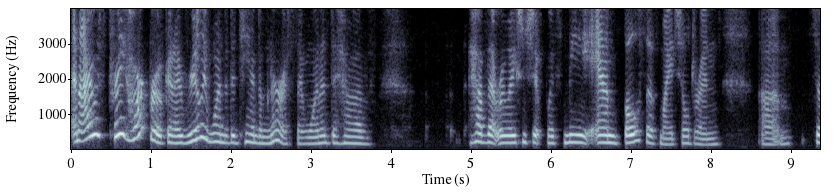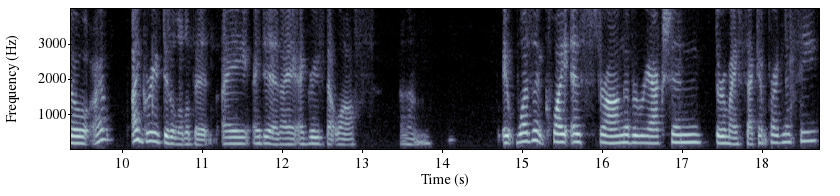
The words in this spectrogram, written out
and i was pretty heartbroken i really wanted a tandem nurse i wanted to have have that relationship with me and both of my children. Um, so I I grieved it a little bit. I I did. I, I grieved that loss. Um, it wasn't quite as strong of a reaction through my second pregnancy,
